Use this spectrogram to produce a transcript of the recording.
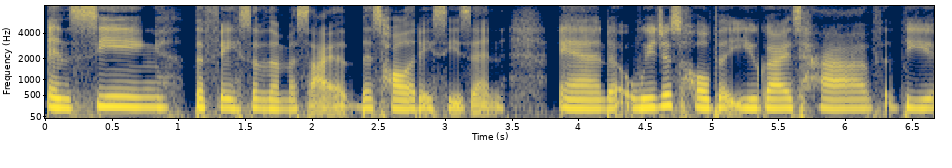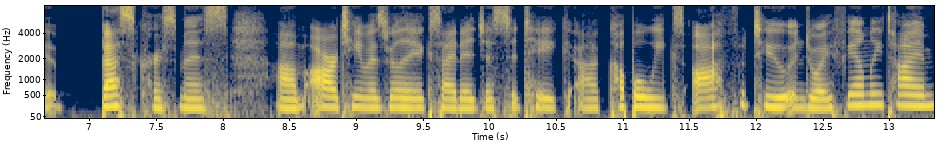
in seeing the face of the Messiah this holiday season. And we just hope that you guys have the best Christmas. Um, our team is really excited just to take a couple weeks off to enjoy family time,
